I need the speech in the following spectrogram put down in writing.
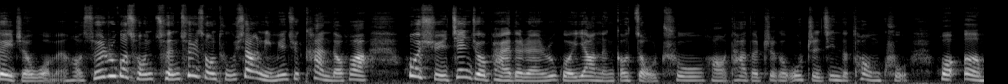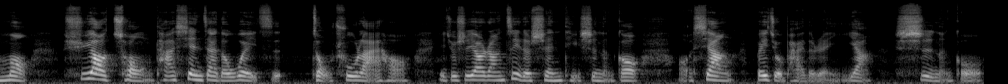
对着我们哈，所以如果从纯粹从图像里面去看的话，或许剑九牌的人如果要能够走出哈他的这个无止境的痛苦或噩梦。需要从他现在的位置走出来哈，也就是要让自己的身体是能够哦，像杯九牌的人一样，是能够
